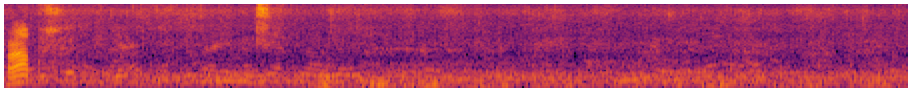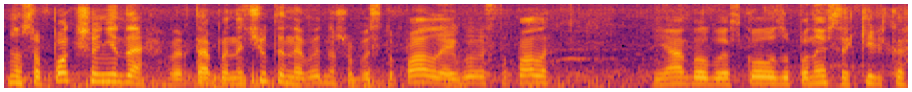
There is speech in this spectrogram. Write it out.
Ратуш. Ну що, поки що ніде. Вертепи не чути, не видно, щоб виступали. Якби виступали, я би обов'язково зупинився кілька,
